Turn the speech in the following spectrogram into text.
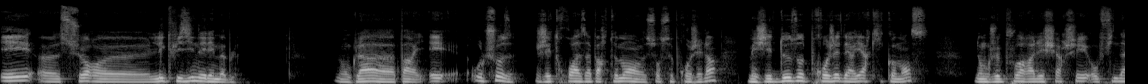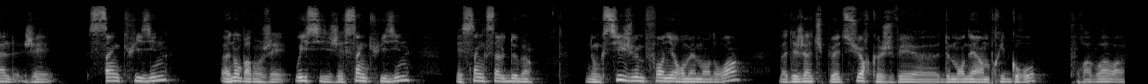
et sur les cuisines et les meubles. Donc là, pareil. Et autre chose, j'ai trois appartements sur ce projet-là, mais j'ai deux autres projets derrière qui commencent. Donc je vais pouvoir aller chercher, au final, j'ai 5 cuisines. Euh, non, pardon, j'ai. Oui, si, j'ai 5 cuisines et 5 salles de bain. Donc si je veux me fournir au même endroit, bah déjà tu peux être sûr que je vais euh, demander un prix de gros pour avoir. Euh,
